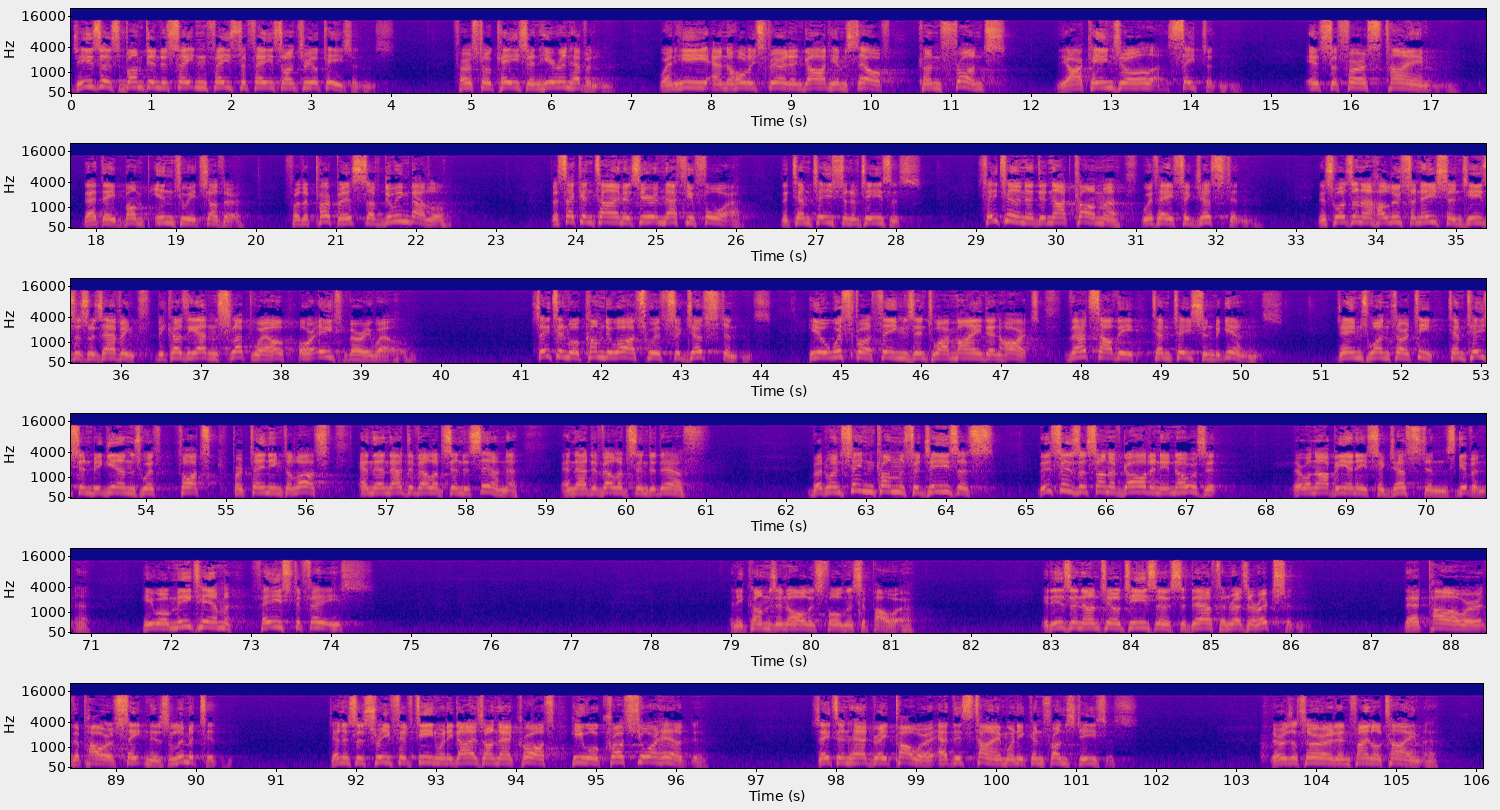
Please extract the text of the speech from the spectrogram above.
Jesus bumped into Satan face to face on three occasions. First occasion here in heaven when he and the Holy Spirit and God himself confronts the archangel Satan. It's the first time that they bump into each other for the purpose of doing battle. The second time is here in Matthew 4, the temptation of Jesus. Satan did not come uh, with a suggestion. This wasn't a hallucination Jesus was having because he hadn't slept well or ate very well. Satan will come to us with suggestions. He'll whisper things into our mind and hearts. That's how the temptation begins. James 1:13 Temptation begins with thoughts pertaining to lust and then that develops into sin and that develops into death. But when Satan comes to Jesus, this is the Son of God and he knows it. There will not be any suggestions given. He will meet him face to face. And he comes in all his fullness of power. It isn't until Jesus' death and resurrection that power, the power of Satan is limited. Genesis 3:15 when he dies on that cross, he will crush your head. Satan had great power at this time when he confronts Jesus. There is a third and final time uh,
